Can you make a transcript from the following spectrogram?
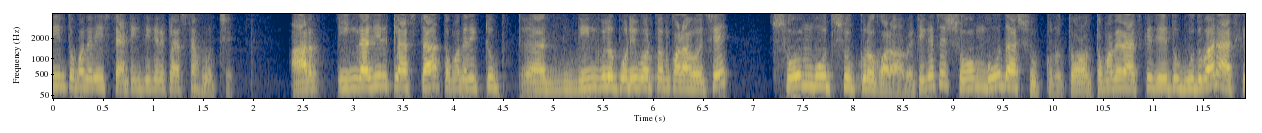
দিন তোমাদের এই স্ট্র্যাটেজিকের ক্লাসটা হচ্ছে। আর ইংরাজির ক্লাসটা তোমাদের একটু দিনগুলো পরিবর্তন করা হয়েছে। সোম, বুধ, শুক্র করা হবে, ঠিক আছে? সোম, বুধ আর শুক্র। তো তোমাদের আজকে যেহেতু বুধবার, আজকে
